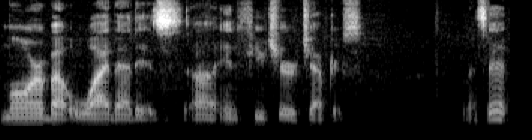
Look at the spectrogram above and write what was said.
more about why that is uh, in future chapters. That's it.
